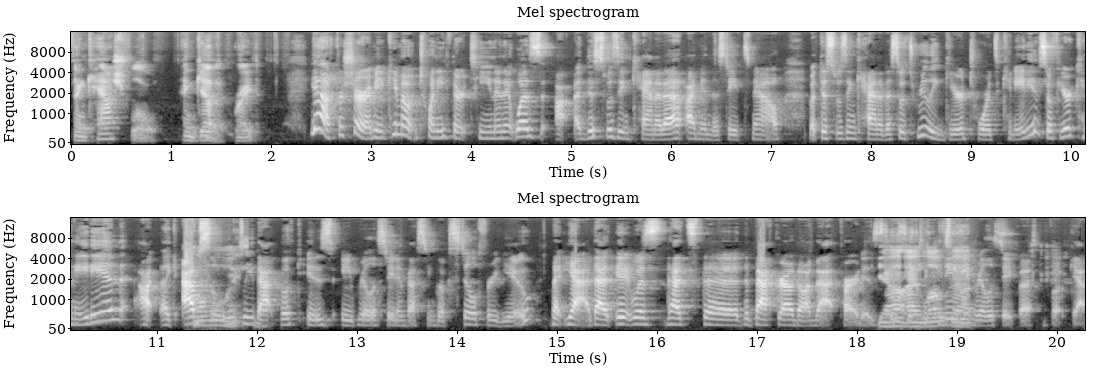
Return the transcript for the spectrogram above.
than cash flow and get it, right? Yeah, for sure. I mean, it came out in 2013 and it was, uh, this was in Canada. I'm in the States now, but this was in Canada. So it's really geared towards Canadians. So if you're Canadian, uh, like oh, absolutely oh, that book is a real estate investing book still for you. But yeah, that it was, that's the, the background on that part is, yeah, is I love Canadian that. real estate book. Yeah.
